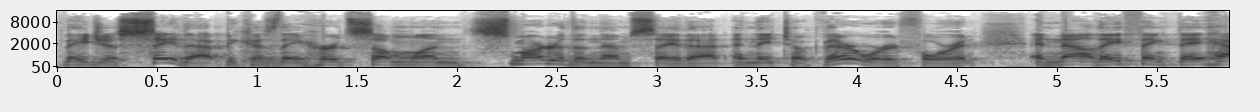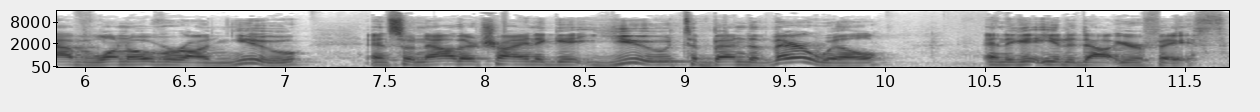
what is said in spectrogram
They just say that because they heard someone smarter than them say that and they took their word for it, and now they think they have one over on you, and so now they're trying to get you to bend to their will and to get you to doubt your faith.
